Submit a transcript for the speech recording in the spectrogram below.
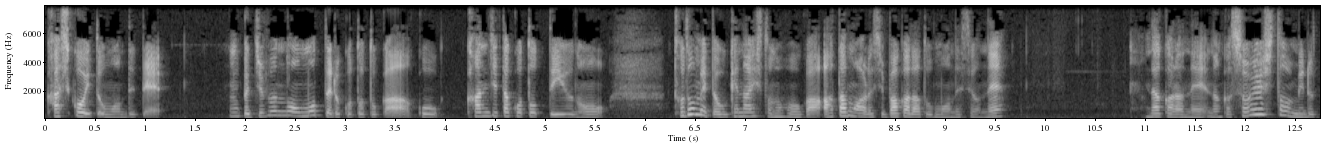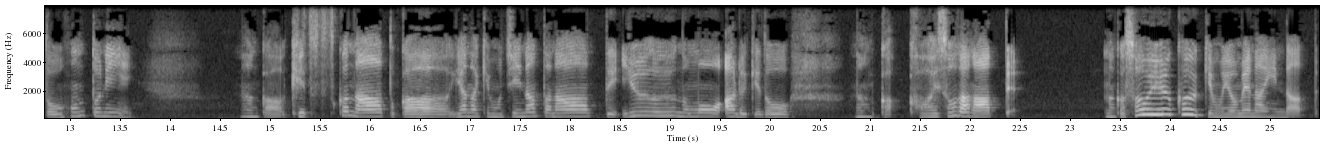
賢いと思ってて、なんか自分の思ってることとか、こう、感じたことっていうのを、とどめておけない人の方が頭あるしバカだと思うんですよね。だからね、なんかそういう人を見ると本当に、なんか傷つくなとか嫌な気持ちになったなっていうのもあるけど、なんかかわいそうだなって。なんかそういう空気も読めないんだって。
